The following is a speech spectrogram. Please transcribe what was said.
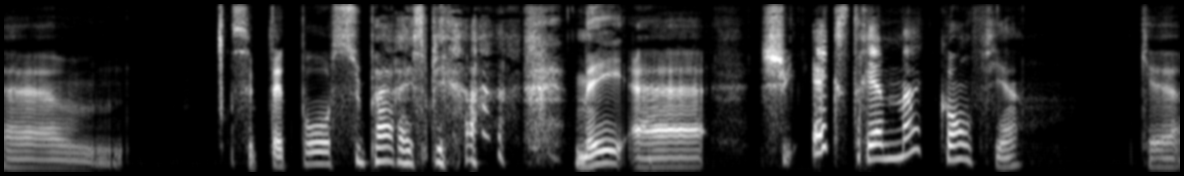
Euh, c'est peut-être pas super inspirant, mais euh, je suis extrêmement confiant que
